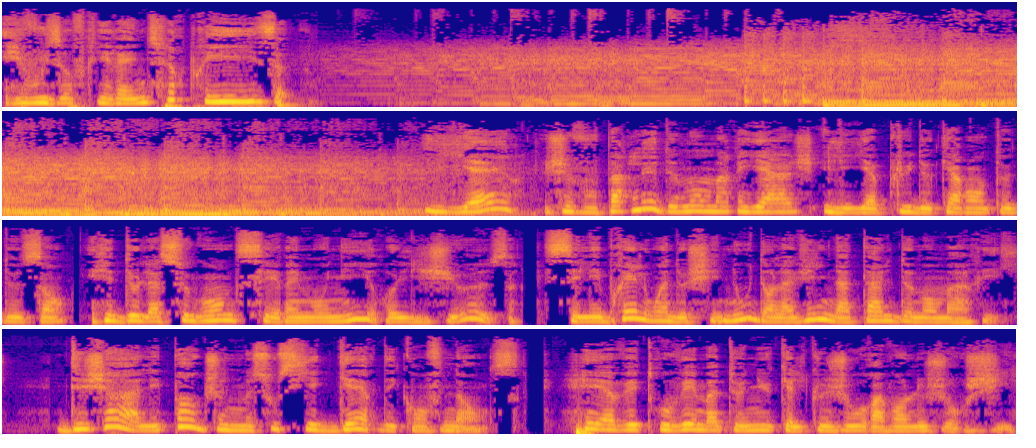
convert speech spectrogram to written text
et vous offrirai une surprise. Hier, je vous parlais de mon mariage il y a plus de 42 ans et de la seconde cérémonie religieuse célébrée loin de chez nous dans la ville natale de mon mari. Déjà à l'époque, je ne me souciais guère des convenances et avais trouvé ma tenue quelques jours avant le jour J.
